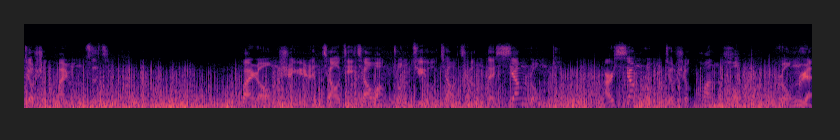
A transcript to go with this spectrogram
就是宽容自己。宽容是与人交际交往中具有较强的相容度，而相容就是宽厚、容忍、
